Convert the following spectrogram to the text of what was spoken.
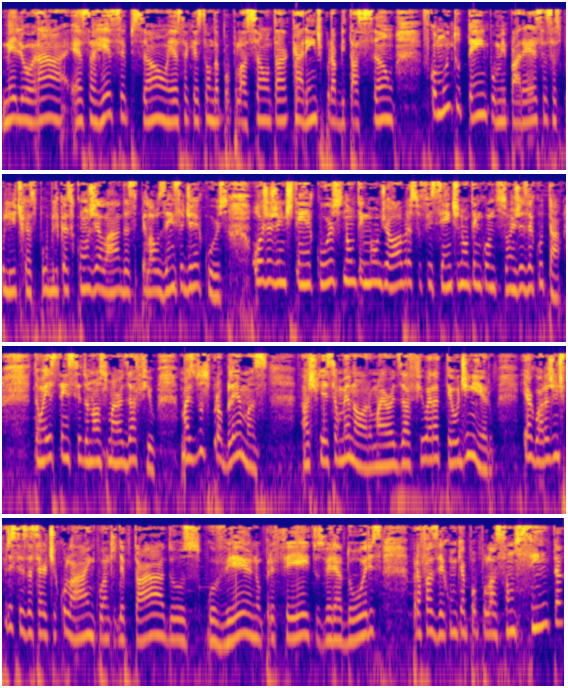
melhorar essa recepção e essa questão da população tá carente por habitação. Ficou muito tempo, me parece, essas políticas públicas congeladas pela ausência de recursos. Hoje a gente tem recursos, não tem mão de obra suficiente, não tem condições de executar. Então esse tem sido o nosso maior desafio. Mas dos problemas, acho que esse é o menor. O maior desafio era ter o dinheiro. E agora a gente precisa se articular enquanto deputados, governo, prefeitos, vereadores, para fazer com que a população sinta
